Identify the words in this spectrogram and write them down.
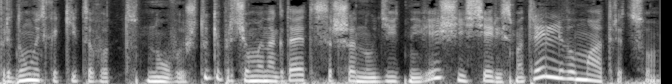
придумать какие-то вот новые штуки. Причем иногда это совершенно удивительные вещи из серии. Смотрели ли вы «Матрицу»?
